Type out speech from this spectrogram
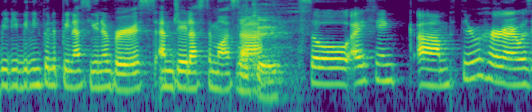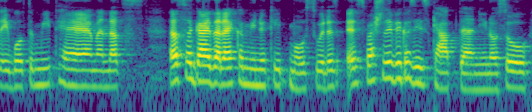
Binibining Pilipinas Universe, MJ Lastimosa. Okay. So I think um, through her I was able to meet him, and that's that's the guy that I communicate most with, especially because he's captain. You know, so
